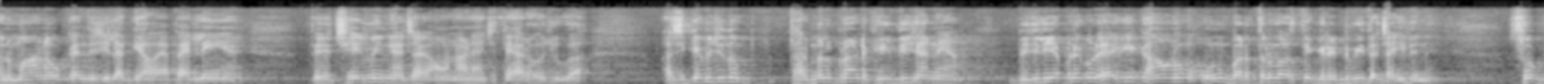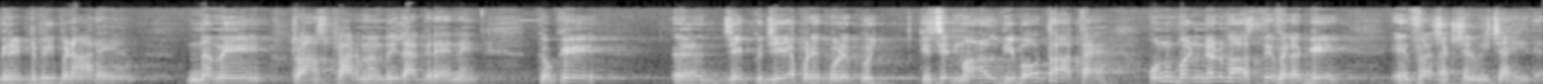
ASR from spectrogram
ਅਨੁਮਾਨ ਉਹ ਕਹਿੰਦੇ ਜੀ ਲੱਗਿਆ ਹੋਇਆ ਪਹਿਲੇ ਹੀ ਹੈ, ਤੇ 6 ਮਹੀਨਿਆਂ ਚ ਆਉਣ ਵਾਲਿਆਂ ਚ ਤਿਆਰ ਹੋ ਜਾਊਗਾ। ਅਸੀਂ ਕਿਹਾ ਵੀ ਜਦੋਂ ਥਰਮਲ ਪਲਾਂਟ ਖਰੀਦੀ ਜਾਂਦੇ ਆ ਬਿਜਲੀ ਆਪਣੇ ਕੋਲ ਹੈਗੀ ਕਹਾਂ ਉਹਨੂੰ ਉਹਨੂੰ ਵਰਤਣ ਵਾਸਤੇ ਗ੍ਰਿਡ ਵੀ ਤਾਂ ਚਾਹੀਦੇ ਨੇ। ਸੋ ਗ੍ਰਿਡ ਵੀ ਬਣਾ ਰਹੇ ਹਾਂ, ਨਵੇਂ ਟਰਾਂਸਫਾਰਮਰ ਵੀ ਲੱਗ ਰਹੇ ਨੇ, ਕਿਉਂਕਿ ਜੇ ਜੇ ਆਪਣੇ ਕੋਲੇ ਕੋਈ ਕਿਸੇ ਮਾਲ ਦੀ ਬਹੁਤ ਆਤ ਹੈ, ਉਹਨੂੰ ਵੰਡਣ ਵਾਸਤੇ ਫਿਰ ਅੱਗੇ ਇਨਫਰਾਸਟ੍ਰਕਚਰ ਵੀ ਚਾਹੀਦਾ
